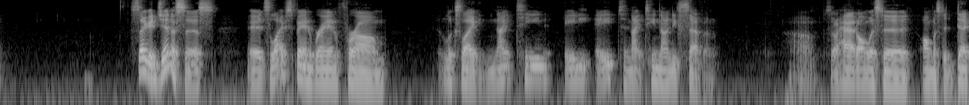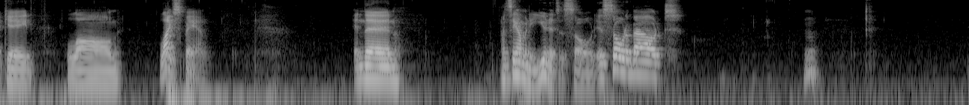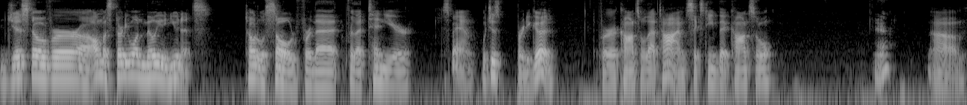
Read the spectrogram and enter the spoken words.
Sega Genesis, its lifespan ran from it looks like 1988 to 1997. Um, so it had almost a almost a decade long lifespan. And then let's see how many units it sold. It sold about hmm, just over uh, almost 31 million units total sold for that for that 10 year span, which is pretty good for a console that time, 16-bit console. Yeah. Um,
